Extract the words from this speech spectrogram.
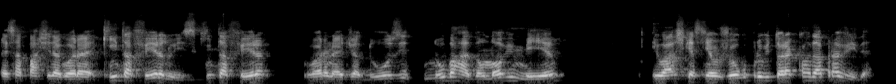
essa partida agora, quinta-feira, Luiz, quinta-feira, agora, né, dia 12, no Barradão, 9 e meia, eu acho que assim, é o jogo pro Vitória acordar pra vida.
